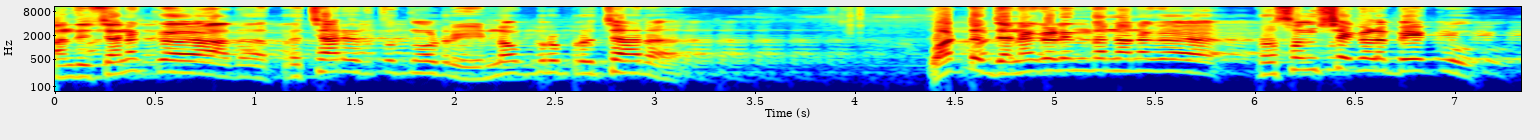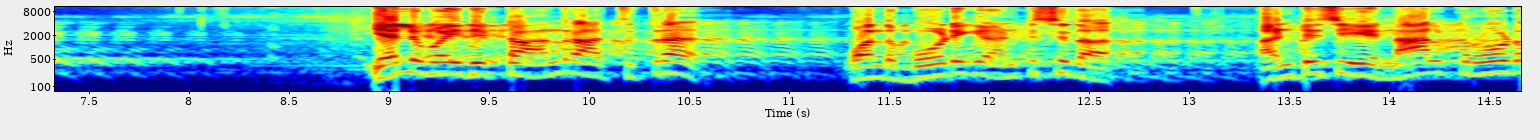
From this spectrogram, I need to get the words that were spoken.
ಒಂದು ಜನಕ್ಕೆ ಅದ ಪ್ರಚಾರ ಇರ್ತದೆ ನೋಡ್ರಿ ಇನ್ನೊಬ್ಬರು ಪ್ರಚಾರ. ಒಟ್ಟು ಜನಗಳಿಂದ ನನಗೆ ಪ್ರಶಂಸೆಗಳು ಬೇಕು. ಎಲ್ಲಿ ಒಯ್ದಿಟ್ಟ ಅಂದ್ರೆ ಆ ಚಿತ್ರ ಒಂದು ಬೋರ್ಡಿಗೆ ಅಂಟಿಸಿದ, ಅಂಟಿಸಿ ನಾಲ್ಕು ರೋಡ್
